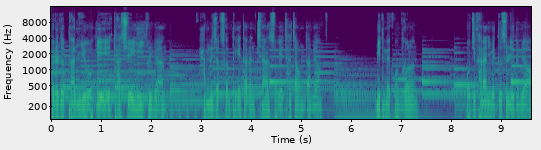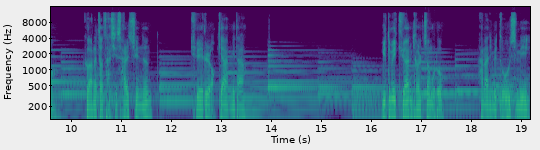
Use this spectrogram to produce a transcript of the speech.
그럴듯한 유혹이 다수의 이익을 위한 합리적 선택에 따른 제한 속에 찾아온다면 믿음의 본거는 오직 하나님의 뜻을 이루며 그 안에서 다시 살 수 있는 기회를 얻게 합니다. 믿음의 귀한 결정으로 하나님의 도우심이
